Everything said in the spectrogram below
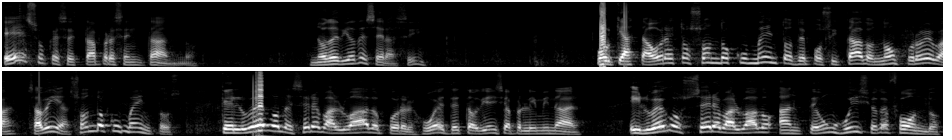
eso que se está presentando no debió de ser así. Porque hasta ahora estos son documentos depositados, no pruebas, ¿sabía? Son documentos que luego de ser evaluados por el juez de esta audiencia preliminar y luego ser evaluados ante un juicio de fondo,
